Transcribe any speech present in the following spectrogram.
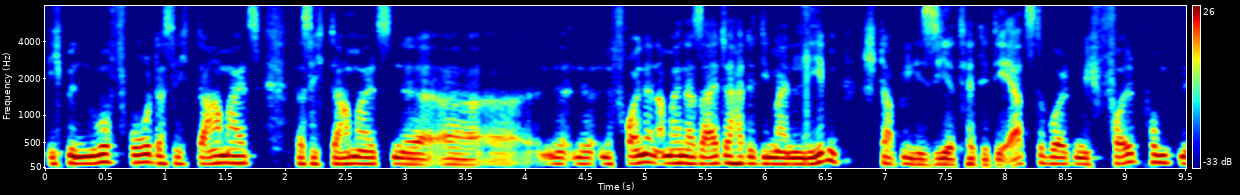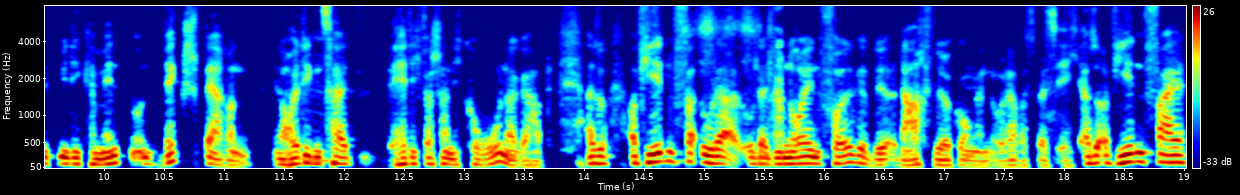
Ich bin nur froh, dass ich damals, dass ich damals eine, äh, eine, eine eine Freundin an meiner Seite hatte, die mein Leben stabilisiert hätte. Die Ärzte wollten mich vollpumpen mit Medikamenten und wegsperren. In der heutigen mhm. Zeit hätte ich wahrscheinlich Corona gehabt. Also auf jeden Fall, oder, oder die neuen Folgenachwirkungen oder was weiß ich. Also auf jeden Fall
